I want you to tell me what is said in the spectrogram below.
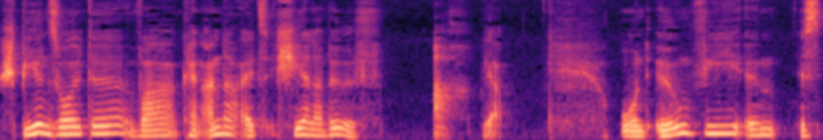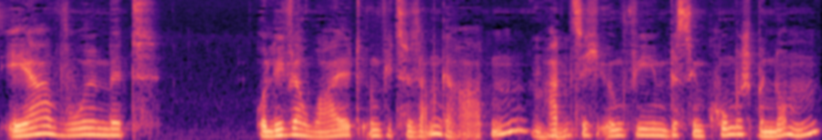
spielen sollte, war kein anderer als Shia LaBeouf. Ach, Ja. Und irgendwie ähm, ist er wohl mit Olivia Wilde irgendwie zusammengeraten, hat sich irgendwie ein bisschen komisch benommen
